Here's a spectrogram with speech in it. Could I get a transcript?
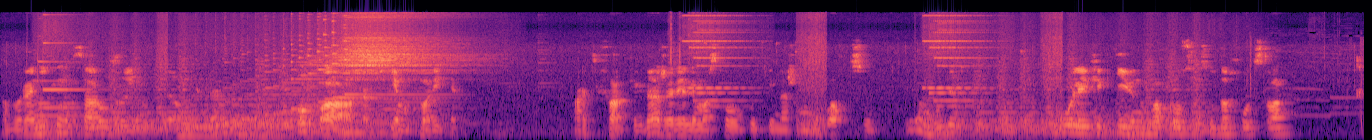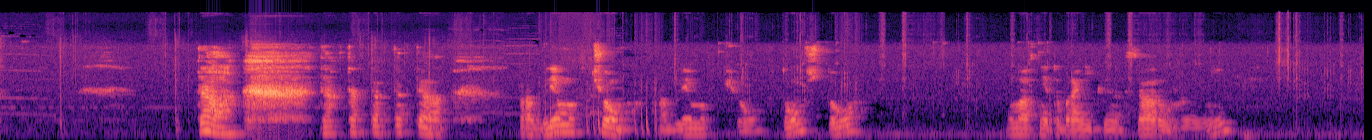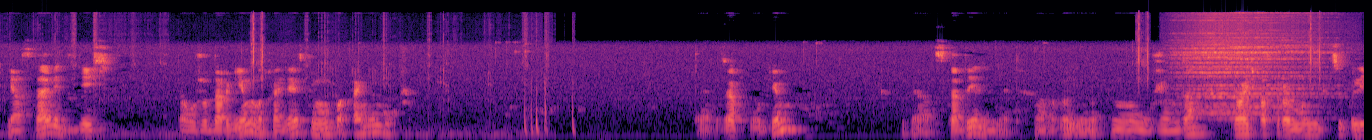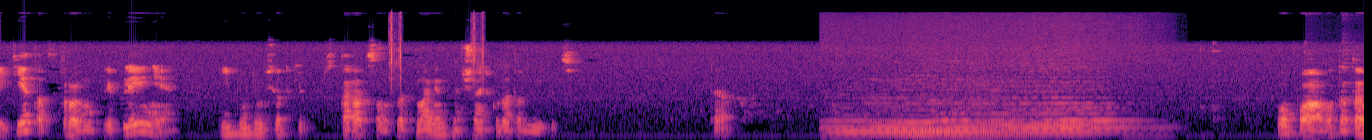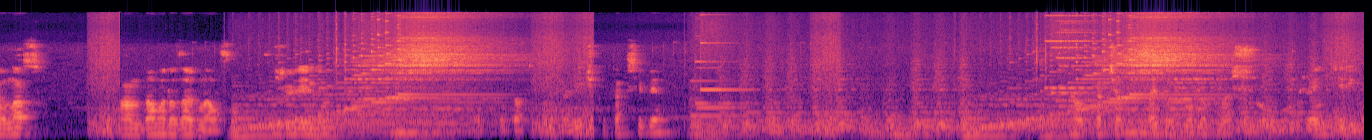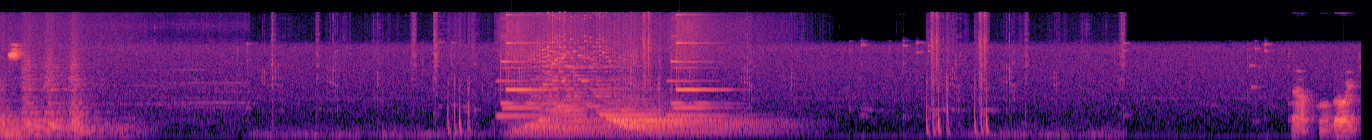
Оборонительных сооружений. Да? Опа, как тема, смотрите артефакты, да, ожерелье морского пути нашему пловцу. И он будет более эффективен в вопросах судоходства. Так, так, так, так, так, так. Проблема в чем? Проблема в чем? В том, что у нас нет оборонительных сооружений. И оставить здесь того же Даргема на хозяйстве мы пока не можем. Так, заходим. Да, цитадель нет. Рынок нужен, да. Давайте построим муниципалитет, отстроим укрепление и будем все-таки стараться вот в этот момент начинать куда-то двигаться. Так. Опа, вот это у нас андал разогнался, к сожалению. Так, тут колечко так себе. А вот перчатку, кстати, тоже нашел. Уже интересно.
